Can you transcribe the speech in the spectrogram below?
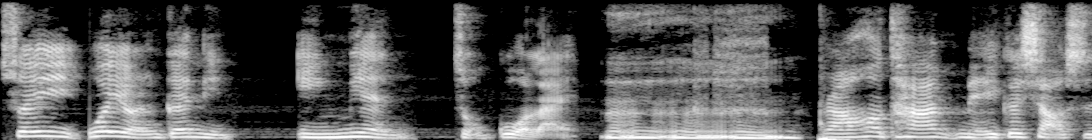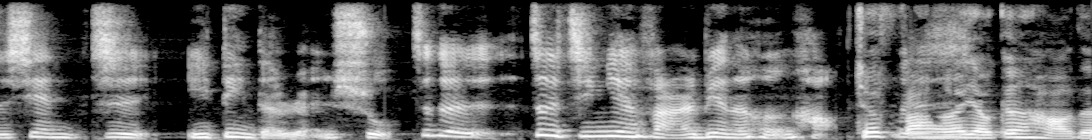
所以会有人跟你迎面走过来，嗯嗯嗯嗯，然后他每一个小时限制一定的人数，这个这个经验反而变得很好，就反而有更好的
